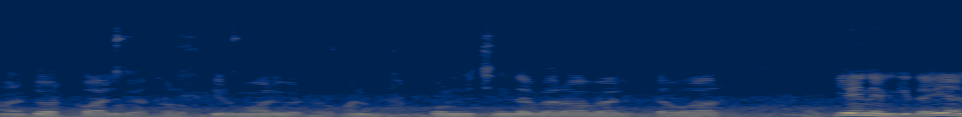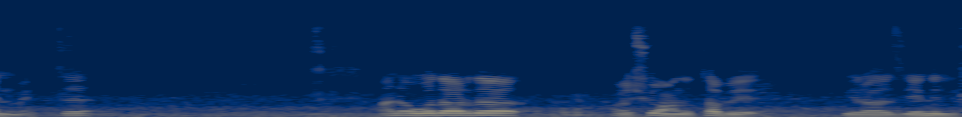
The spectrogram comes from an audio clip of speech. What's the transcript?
Hani dört galibiyet alıp bir mağlubiyet alıp hani bu futbolun içinde beraberlik de var. Yenilgi de yenmek de hani o kadar da şu anda tabii biraz yenilik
